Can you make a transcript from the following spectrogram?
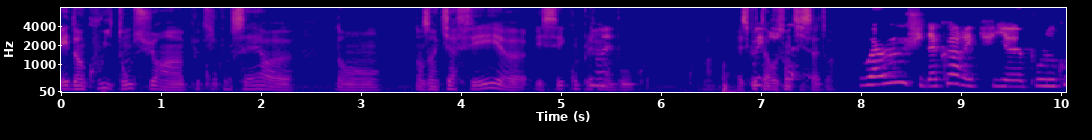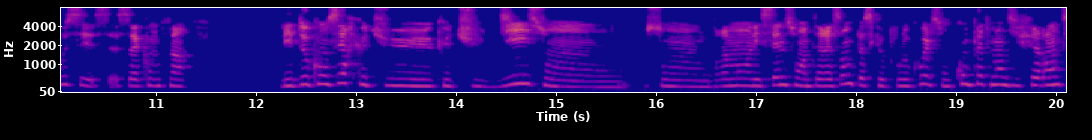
et d'un coup ils tombent sur un petit concert dans, dans un café euh, et c'est complètement Ouais. beau. quoi. Voilà. Est-ce que Oui, tu as ressenti ça toi? Ouais, oui, je suis d'accord. Et puis, euh, pour le coup, c'est ça, ça compte. Enfin, les deux concerts que tu, que tu dis sont, sont vraiment. Les scènes sont intéressantes parce que pour le coup, elles sont complètement différentes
